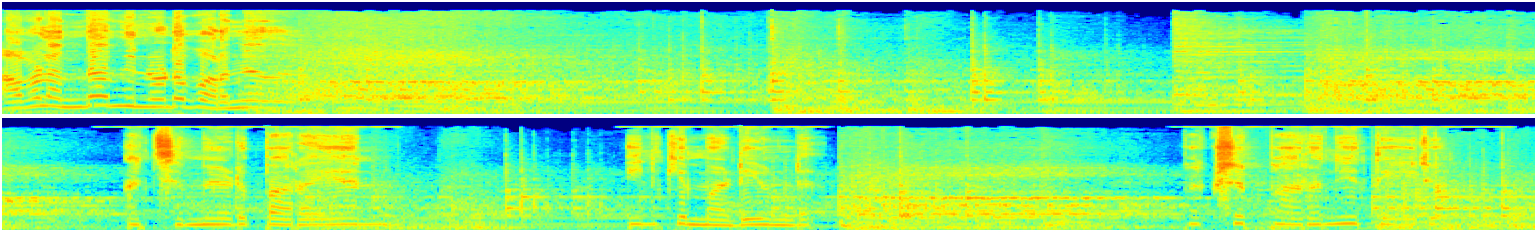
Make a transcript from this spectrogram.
അവൾ എന്താ നിന്നോട് പറഞ്ഞത്? അച്ഛമ്മയോട് പറയാൻ എനിക്ക് മടിയുണ്ട്. പക്ഷെ പറഞ്ഞു തീരും.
